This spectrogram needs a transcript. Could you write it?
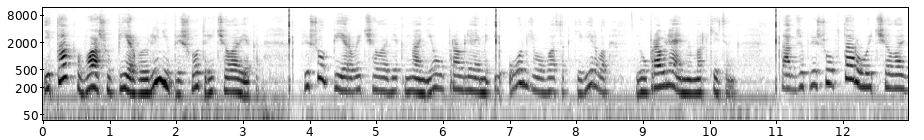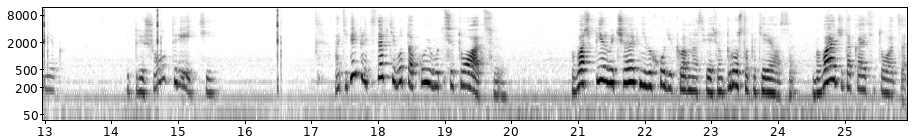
Итак, в вашу первую линию пришло три человека. Пришел первый человек на неуправляемый, и он же у вас активировал и управляемый маркетинг. Также пришел второй человек, и пришел третий. А теперь представьте вот такую вот ситуацию – Ваш первый человек не выходит к вам на связь, он просто потерялся. Бывает же такая ситуация?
